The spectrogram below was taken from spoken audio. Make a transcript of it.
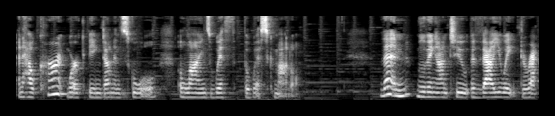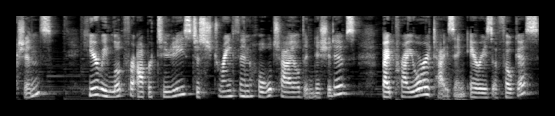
and how current work being done in school aligns with the WSCC model. Then, moving on to evaluate directions, here we look for opportunities to strengthen whole child initiatives by prioritizing areas of focus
